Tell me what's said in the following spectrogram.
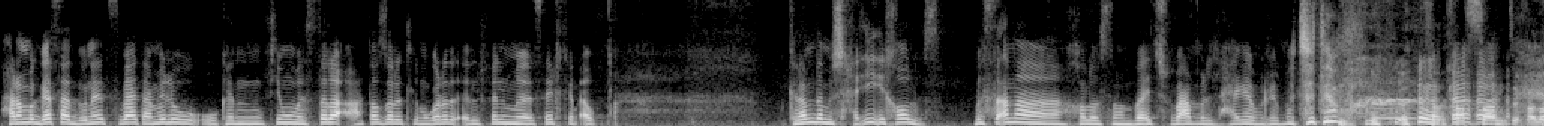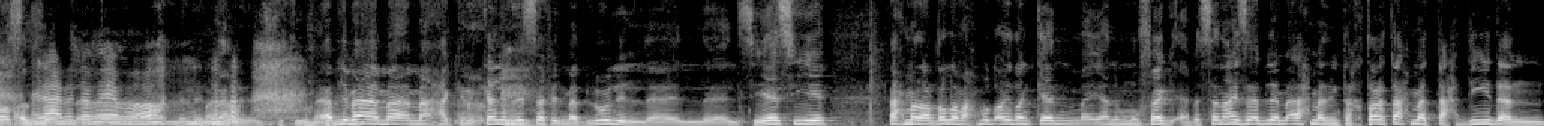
حرام الجسد ونهايه السباع تعمله وكان في ممثلة اعتذرت لمجرد الفيلم ساخر أو الكلام ده مش حقيقي خالص. بس أنا خلاص ما بقتش بعمل حاجة من غير ما اتشتم اتحصنت خلاص من يعني تمام آه. من قبل بقى ما ما هنتكلم لسه في المدلول ال ال السياسي. أحمد عبد الله محمود أيضا كان يعني مفاجأة. بس أنا عايز قبل ما أحمد أنت اخترت أحمد تحديدا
